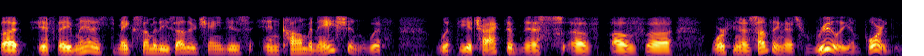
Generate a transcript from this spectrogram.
But if they manage to make some of these other changes in combination with with the attractiveness of of uh, working on something that's really important,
